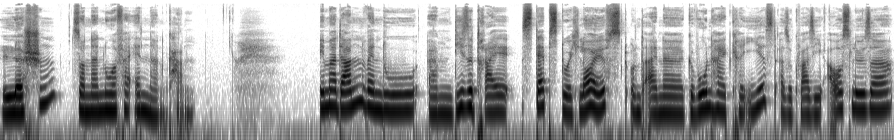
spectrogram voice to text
löschen, sondern nur verändern kann. Immer dann, wenn du ähm, diese drei Steps durchläufst und eine Gewohnheit kreierst, also quasi Auslöser,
